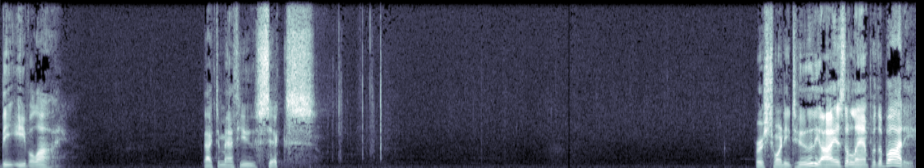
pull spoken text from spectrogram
The evil eye. Back to Matthew 6. Verse 22 The eye is the lamp of the body.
